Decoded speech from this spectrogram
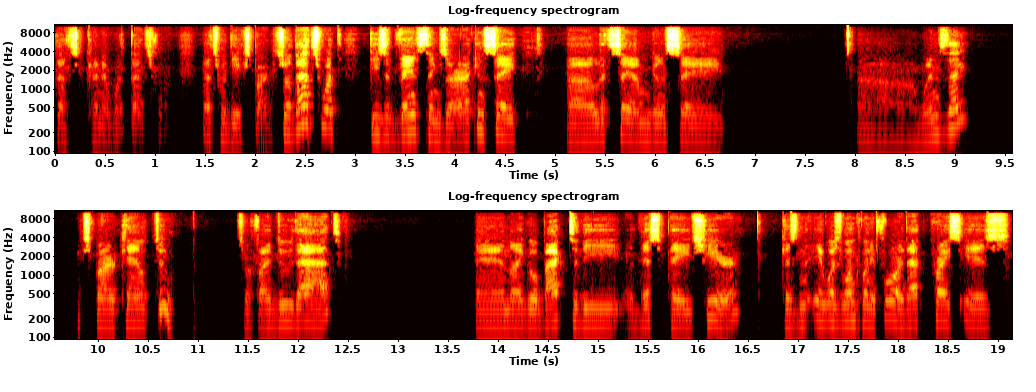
That's kind of what that's for. That's what the expired so that's what these advanced things are. I can say uh let's say I'm going to say uh Wednesday expire count two. So if I do that and I go back to the this page here because it was 124 that price is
